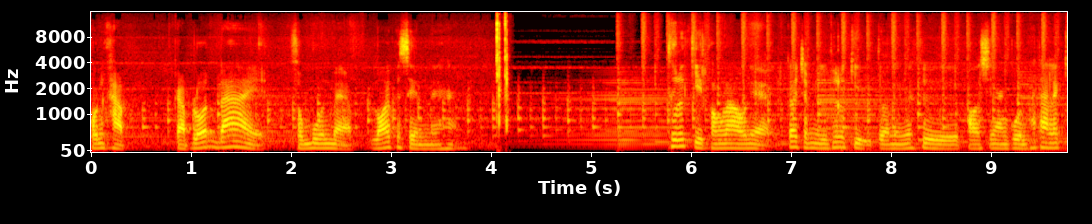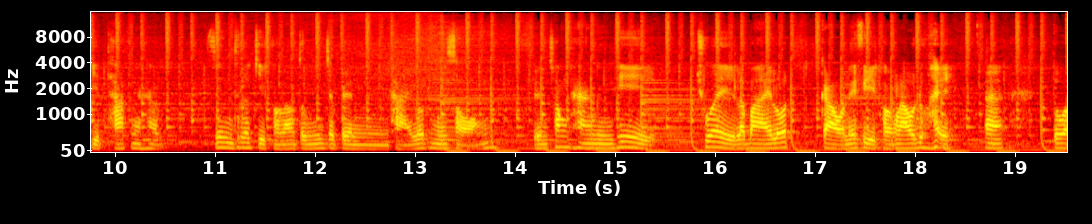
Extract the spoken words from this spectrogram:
คนขับกับรถได้สมบูรณ์แบบ 100%นะฮะ ธุรกิจของเราเนี่ยก็จะมีธุรกิจอีกตัวหนึ่งก็คือพอชยางกูลพัฒนกิจทักนะครับ ซึ่งธุรกิจของเราตรงนี้จะเป็นขายรถมือสองเป็นช่องทางหนึ่งที่ช่วยระบายรถเก่าในฟีดของเราด้วยนะตัว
